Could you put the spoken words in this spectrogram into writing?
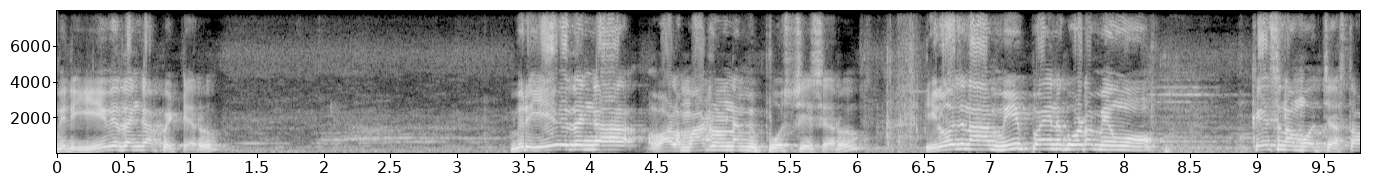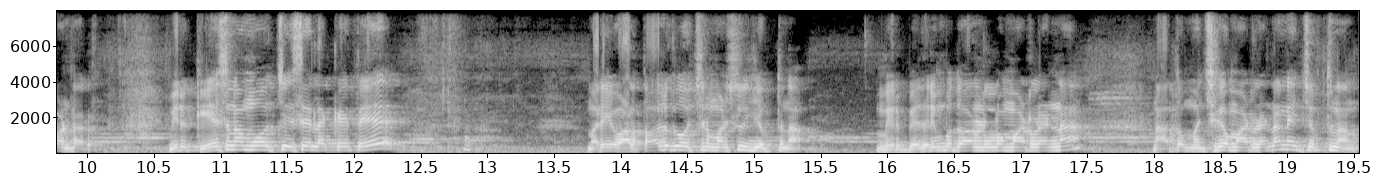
మీరు ఏ విధంగా పెట్టారు? మీరు ఏ విధంగా వాళ్ళ మాటలను మీ పోస్ట్ చేశారు? ఈ రోజున మీ పైన కూడా మేము కేసు నమోదు చేస్తూ ఉంటారు. మీరు కేసు నమోదు చేసే లెక్క అయితే మరి వాళ్ళ తాలూకా వచ్చిన మనుషులకు చెప్తున్నా. మీరు బెదిరింపు ధోరణిలో మాట్లాడినా నాతో మంచిగా మాట్లాడినా నేను చెప్తున్నాను.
